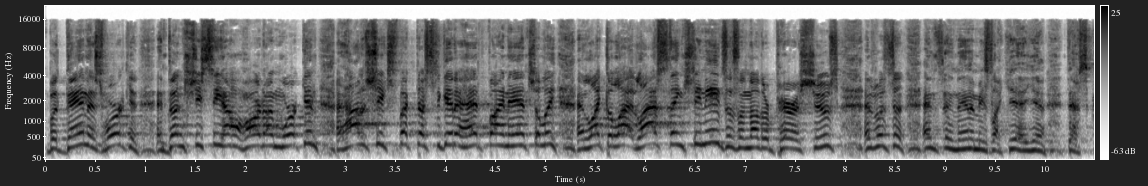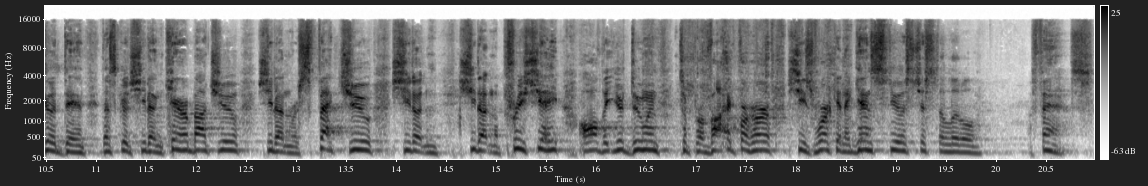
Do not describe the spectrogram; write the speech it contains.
But Dan is working. And doesn't she see how hard I'm working? And how does she expect us to get ahead financially? And like the last thing she needs is another pair of shoes. And, and the enemy's like, yeah, yeah, that's good, Dan. That's good. She doesn't care about you. She doesn't respect you. She doesn't, she doesn't appreciate all that you're doing to provide for her. She's working against you. It's just a little offense.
